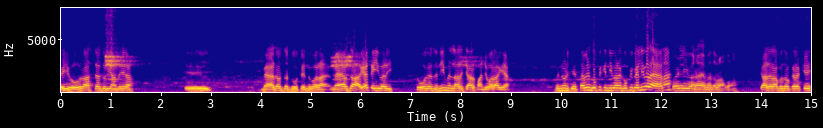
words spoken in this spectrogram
ਕਈ ਹੋਰ ਰਾਸਤੇ ਤੋਂ ਵੀ ਆਉਂਦੇ ਆ। ਤੇ ਮੈਂ ਤਾਂ ਉਧਰ ਦੋ ਤਿੰਨ ਵਾਰ ਮੈਂ ਉਧਰ ਆ ਗਿਆ ਕਈ ਵਾਰੀ। ਦੋ ਦਿਨ ਨਹੀਂ ਮੈਨੂੰ ਲੱਗਦਾ ਚਾਰ ਪੰਜ ਵਾਰ ਆ ਗਿਆ। ਮੈਨੂੰ ਹੁਣ ਚੇਤਾ ਵੀ ਨਹੀਂ ਗੋਪੀ ਕਿੰਨੀ ਵਾਰ ਆ ਗੋਪੀ ਪਹਿਲੀ ਵਾਰ ਆਇਆ ਨਾ? ਪਹਿਲੀ ਵਾਰ ਆਇਆ ਮੈਂ ਤਾਂ ਭਰਾਵਾ। ਚੱਲ ਰੱਬ ਸੁੱਖ ਰੱਖੇ।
